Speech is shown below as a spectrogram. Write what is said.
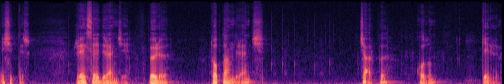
eşittir. RS direnci bölü toplam direnç çarpı kolun gerilimi.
